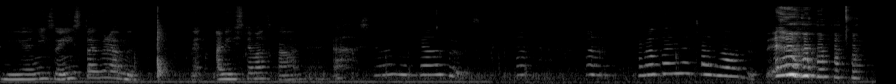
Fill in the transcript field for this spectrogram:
去り際にそうインスタグラム、ね、あれしてますか？ってますしてます」っつって「ああ坂戸里奈ちゃんの」って言って。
